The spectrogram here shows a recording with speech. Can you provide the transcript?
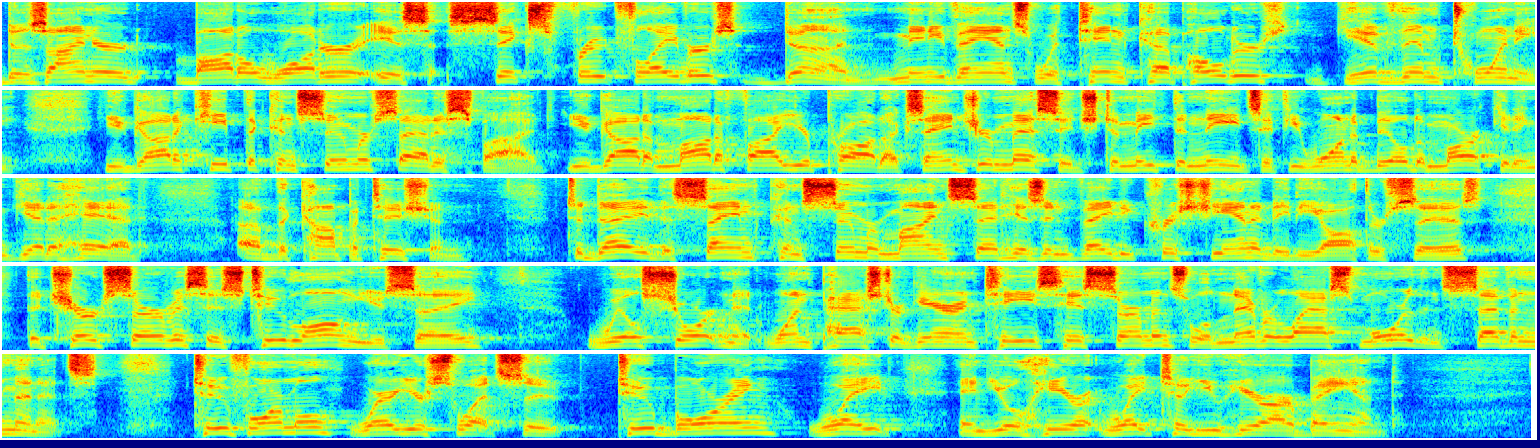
designer bottled water is six fruit flavors. Done. Minivans with 10 cup holders, give them 20. You got to keep the consumer satisfied. You got to modify your products and your message to meet the needs if you want to build a market and get ahead of the competition. Today, the same consumer mindset has invaded Christianity, the author says. The church service is too long, you say. We'll shorten it. One pastor guarantees his sermons will never last more than seven minutes. Too formal, wear your sweatsuit. Too boring, wait, and you'll hear it wait till you hear our band.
